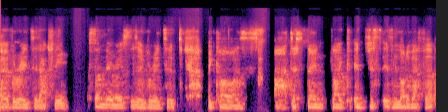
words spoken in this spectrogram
Overrated, actually. Sunday roast is overrated because I just don't like it. Just is a lot of effort.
